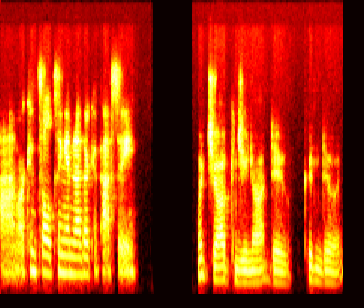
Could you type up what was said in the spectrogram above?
um, or consulting in another capacity. What job could you not do? Couldn't do it.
